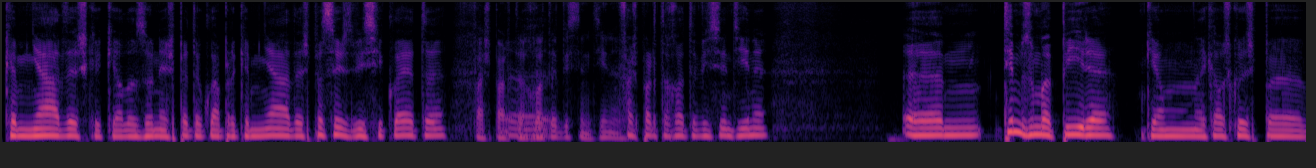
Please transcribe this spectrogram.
caminhadas, que aquela zona é espetacular para caminhadas, passeios de bicicleta, Faz parte da Eh, Rota Vicentina. faz parte da Rota Vicentina. Um, temos uma pira, que é uma daquelas coisas para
